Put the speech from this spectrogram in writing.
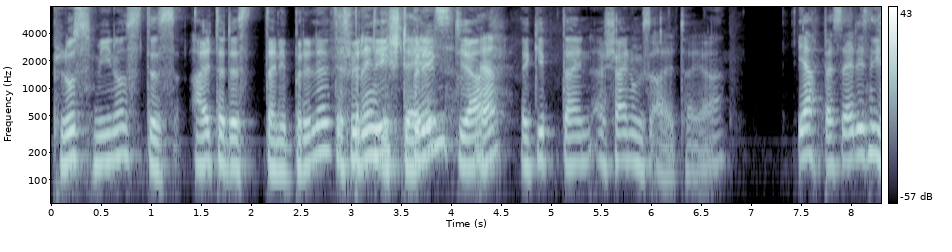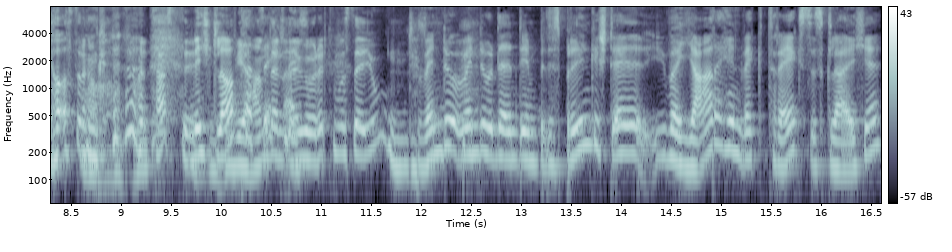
plus minus das Alter, das deine Brille das für dich bringt, ja, ja, ergibt dein Erscheinungsalter, ja. Ja, besser hätte ich es nicht ausdrücken können. Oh, fantastisch. Ich glaube Wir haben den Algorithmus der Jugend. Wenn du, wenn du den, den, das Brillengestell über Jahre hinweg trägst, das gleiche,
